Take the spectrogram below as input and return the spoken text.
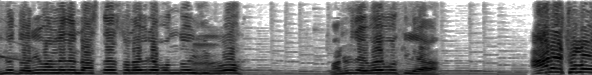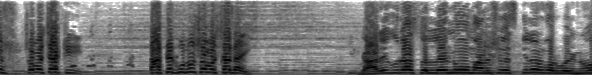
ইনো দড়ি মানলে যেন রাস্তা চলাফেরা বন্ধ হয়ে যাব মানুষ যাইবাই বকিলিয়া। আরে সমস্যা সমস্যা কি? তাতে কোনো সমস্যা নাই। গাড়ি ঘোড়া চললে নো মানুষ স্ক্রিন করব ইনো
